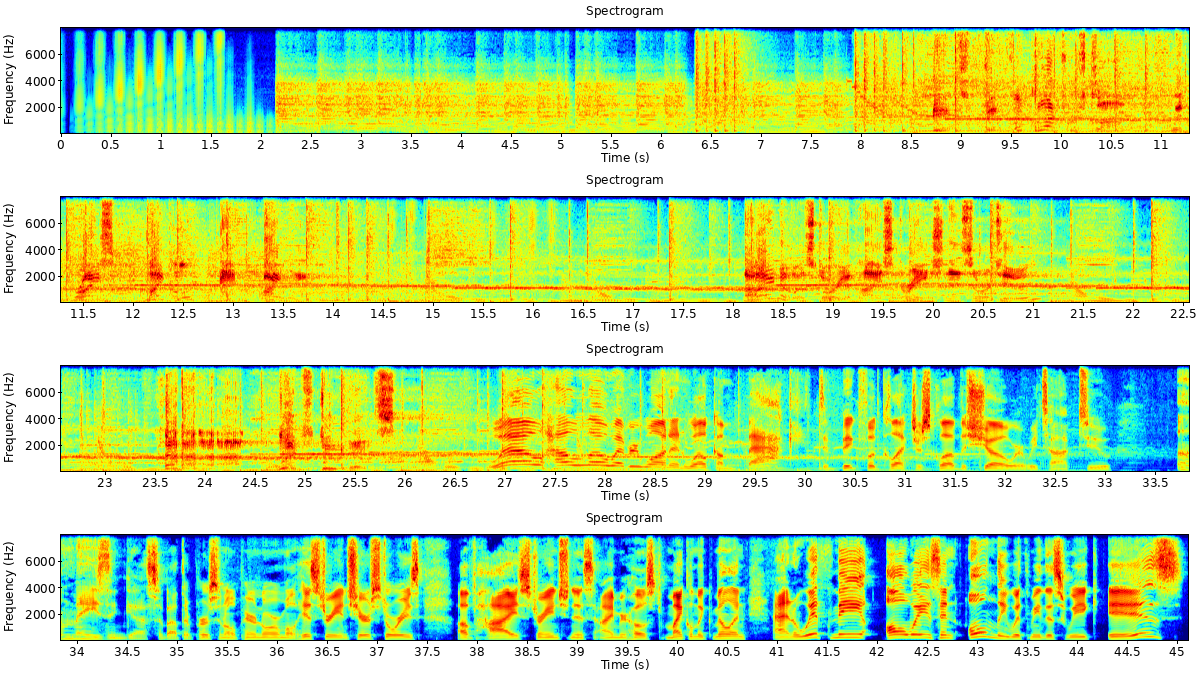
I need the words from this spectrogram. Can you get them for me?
It's Bigfoot Collectors Club with Bryce, Michael, and Riley. I know a story of high strangeness or two. Let's do this. Well, hello everyone, and welcome back to Bigfoot Collectors Club, the show where we talk to amazing guests about their personal paranormal history and share stories of high strangeness. I'm your host, Michael McMillian, and with me, always and only with me this week, is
